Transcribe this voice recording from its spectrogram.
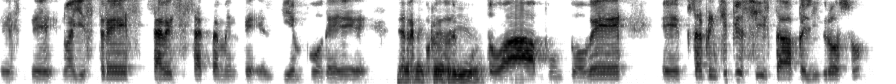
este, no hay estrés, sabes exactamente el tiempo de, recorrido, de punto A a punto B. Eh, pues al principio sí estaba peligroso,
